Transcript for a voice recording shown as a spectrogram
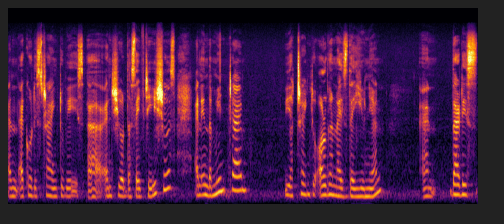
And accord is trying to be uh, ensure the safety issues. And in the meantime we are trying to organize the union. And that is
